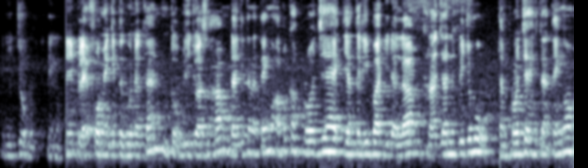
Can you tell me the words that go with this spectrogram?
Jadi jom kita tengok. Ini platform yang kita gunakan untuk beli jual saham dan kita nak tengok apakah projek yang terlibat di dalam kerajaan negeri Johor. Dan projek yang kita nak tengok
